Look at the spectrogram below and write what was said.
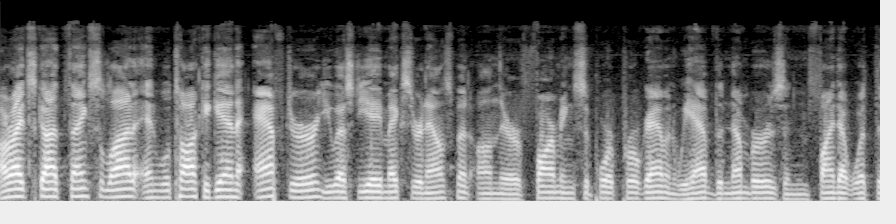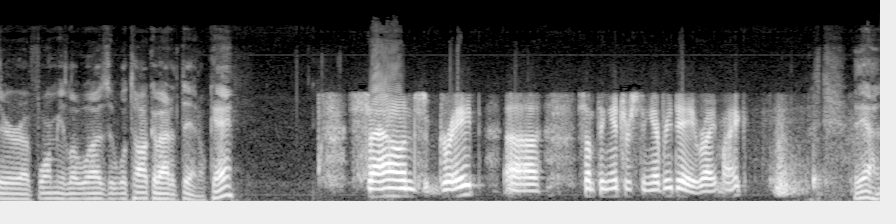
All right, Scott, thanks a lot, and we'll talk again after USDA makes their announcement on their farming support program, and we have the numbers and find out what their uh, formula was, and we'll talk about it then. Okay? Sounds great. Uh, something interesting every day, right, Mike? Yeah,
